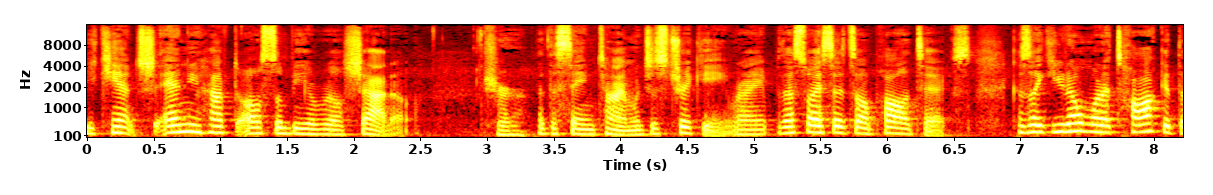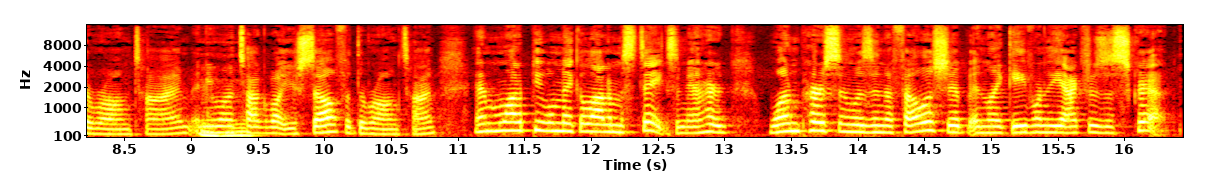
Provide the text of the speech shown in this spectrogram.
You can't, sh- and you have to also be a real shadow. Sure. at the same time, which is tricky, right? But that's why I said it's all politics. Because, like, you don't want to talk at the wrong time, and you want to mm-hmm. talk about yourself at the wrong time. And a lot of people make a lot of mistakes. I mean, I heard one person was in a fellowship and, like, gave one of the actors a script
